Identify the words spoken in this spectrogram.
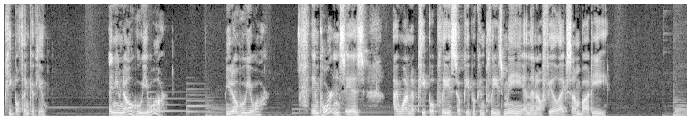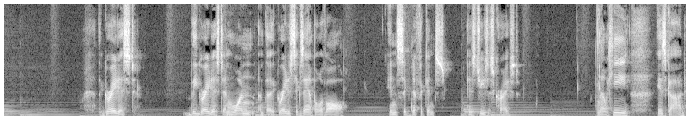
people think of you. And you know who you are. You know who you are. Importance is I want to people please so people can please me, and then I'll feel like somebody. the greatest, the greatest, and one, the greatest example of all in significance is Jesus Christ. Now, He is God,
